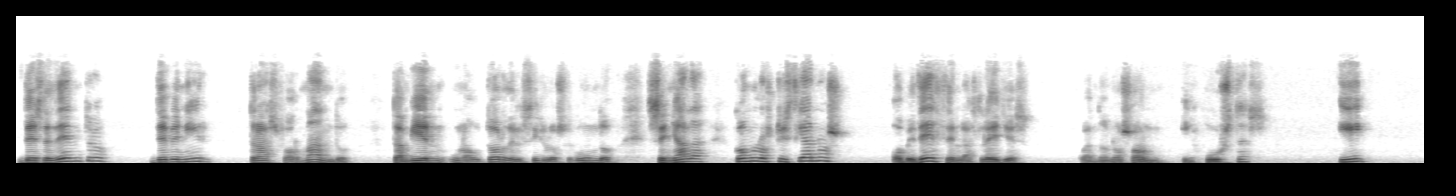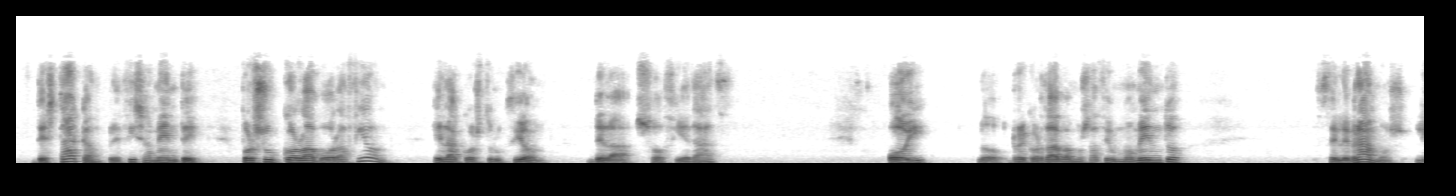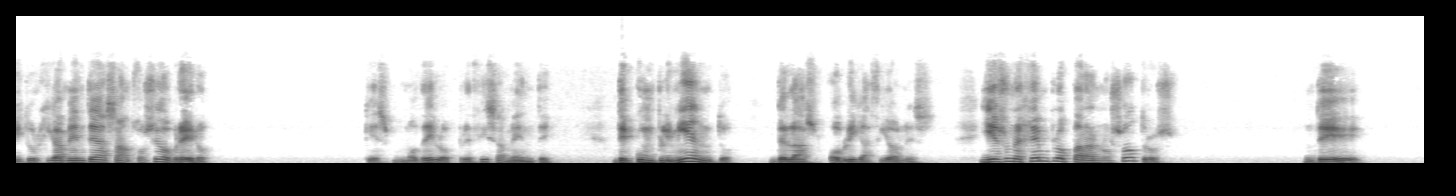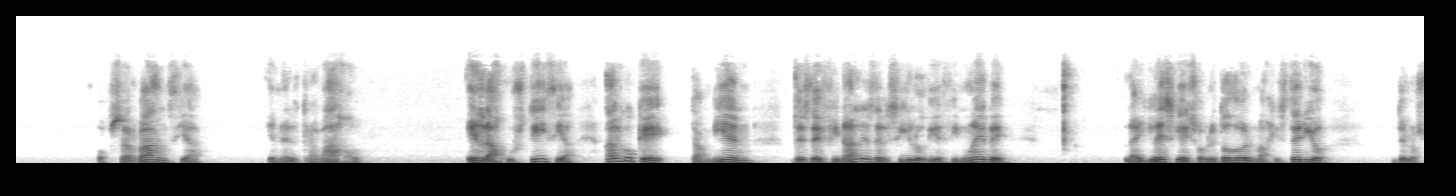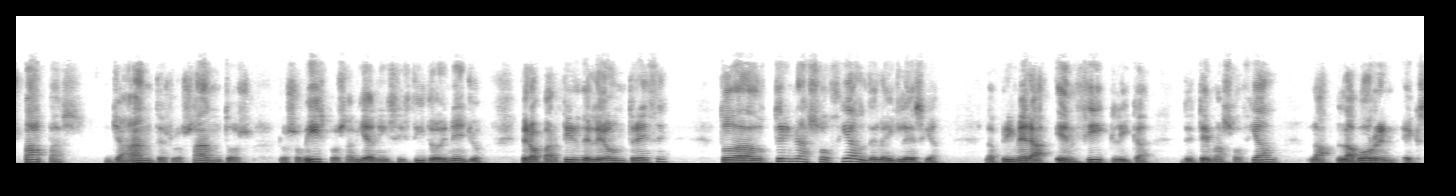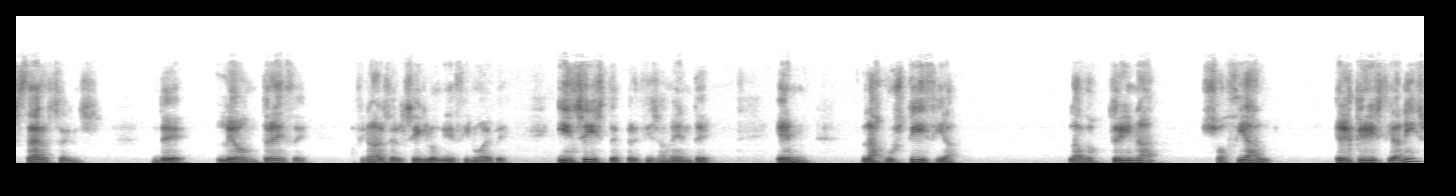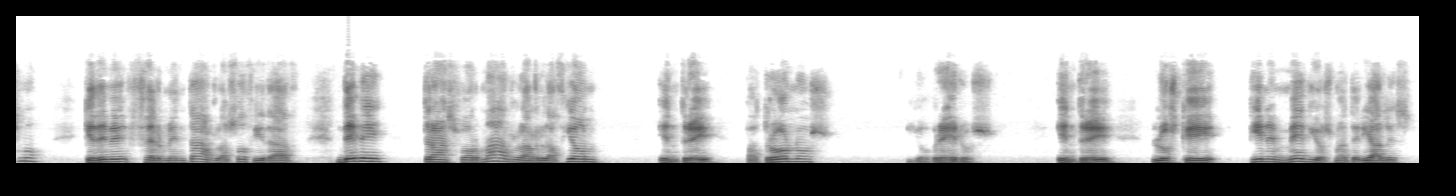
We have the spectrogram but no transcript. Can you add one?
Desde dentro deben ir transformando también un autor del siglo II, señala cómo los cristianos obedecen las leyes cuando no son injustas y destacan precisamente por su colaboración en la construcción de la sociedad. Hoy, lo recordábamos hace un momento, celebramos litúrgicamente a San José Obrero, que es modelo precisamente de cumplimiento de las obligaciones, y es un ejemplo para nosotros de observancia en el trabajo, en la justicia, algo que también desde finales del siglo XIX la Iglesia y sobre todo el magisterio de los papas, ya antes los santos, los obispos habían insistido en ello, pero a partir de León XIII, toda la doctrina social de la Iglesia, la primera encíclica de tema social, la Laboren Exercens de León XIII, a finales del siglo XIX, insiste precisamente en la justicia, la doctrina social, el cristianismo que debe fermentar la sociedad, debe transformar la relación entre patronos y obreros, entre los que tienen medios materiales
